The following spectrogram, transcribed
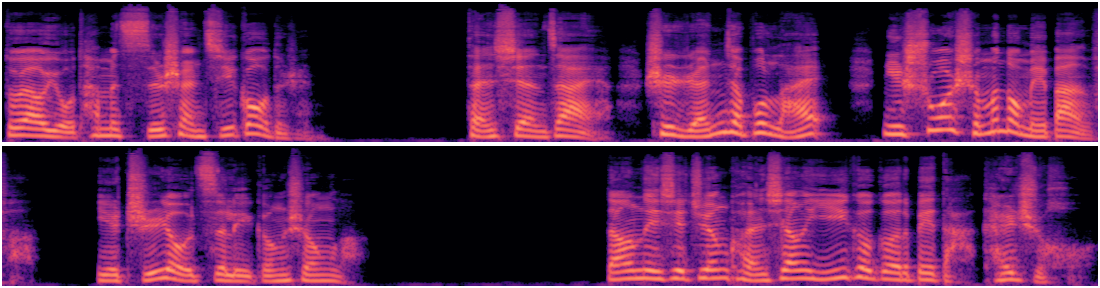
都要有他们慈善机构的人，但现在啊是人家不来，你说什么都没办法，也只有自力更生了。当那些捐款箱一个个的被打开之后，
